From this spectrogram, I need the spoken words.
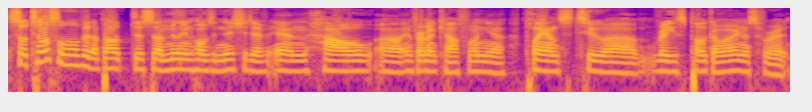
So tell us a little bit about this uh, Million Homes Initiative and how uh, Environment California plans to uh, raise public awareness for it.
